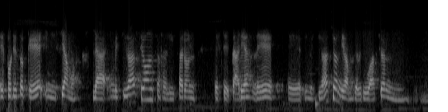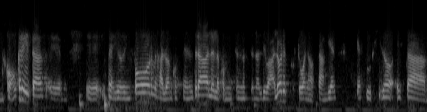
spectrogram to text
Es por eso que iniciamos la investigación, se realizaron este, tareas de eh, investigación, digamos, de averiguación concretas, eh, eh, pedido de informes al Banco Central, a la Comisión Nacional de Valores, porque bueno, también ha surgido esta,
